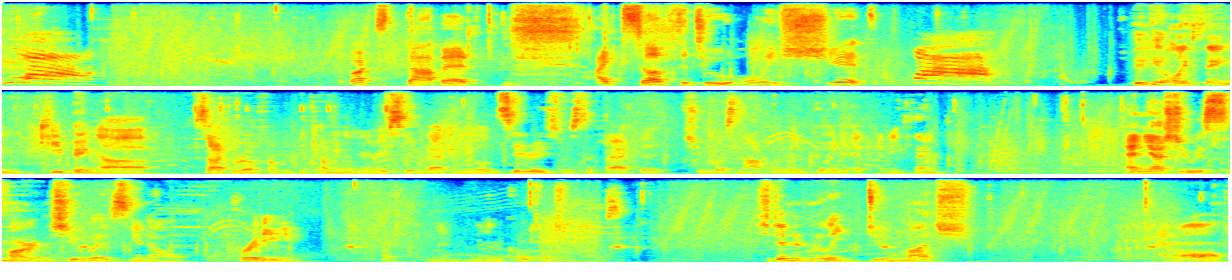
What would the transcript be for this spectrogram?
Wah! Fuck, stop it. I substitute. Holy shit. Wah! I think the only thing keeping uh, Sakura from becoming a Mary Sue back in the old series was the fact that she was not really good at anything. And yeah, she was smart and she was, you know, pretty, like, in, in quotation marks. She didn't really do much at all.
